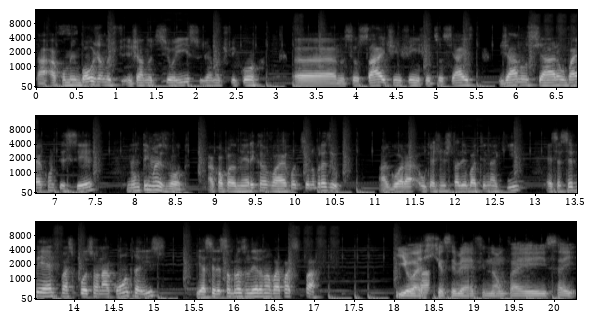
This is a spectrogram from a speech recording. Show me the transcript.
Tá? A Comembol já, já noticiou isso, já notificou uh, no seu site, enfim, redes sociais, já anunciaram, vai acontecer não tem mais volta. A Copa América vai acontecer no Brasil. Agora, o que a gente está debatendo aqui é se a CBF vai se posicionar contra isso e a seleção brasileira não vai participar. E eu acho tá? que a CBF não vai sair.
